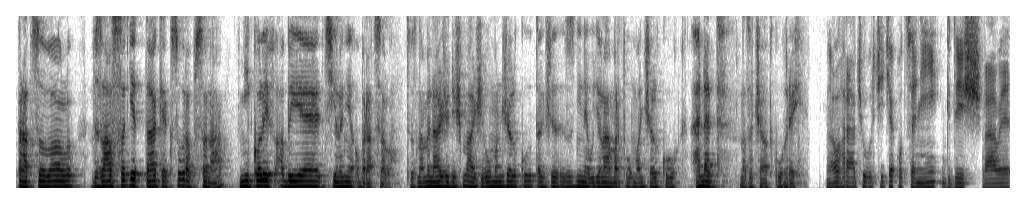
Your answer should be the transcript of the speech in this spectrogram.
pracoval v zásadě tak, jak jsou napsaná, nikoliv, aby je cíleně obracel. To znamená, že když má živou manželku, takže z ní neudělá mrtvou manželku hned na začátku hry. Mnoho hráčů určitě ocení, když právě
